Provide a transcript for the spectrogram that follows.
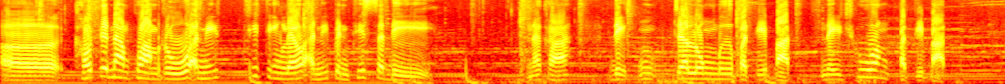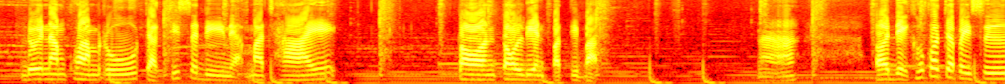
เเขาจะนำความรู้อันนี้ที่จริงแล้วอันนี้เป็นทฤษฎีนะคะ เด็กจะลงมือปฏิบัติในช่วงปฏิบัติ โดยนำความรู้จากทฤษฎีเนี่ยมาใช้ตอนตอนเรียนปฏิบัตินะเเด็กเขาก็จะไปซื้อ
